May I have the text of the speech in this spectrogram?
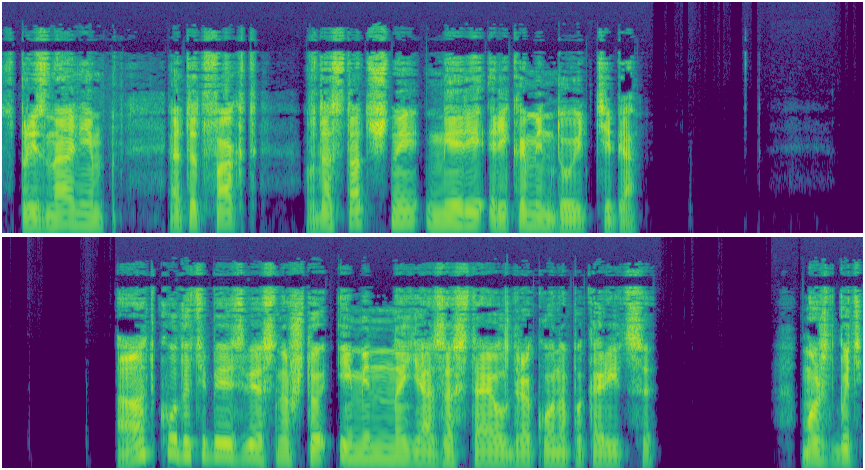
с признанием этот факт в достаточной мере рекомендует тебя. А откуда тебе известно, что именно я заставил дракона покориться? Может быть,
